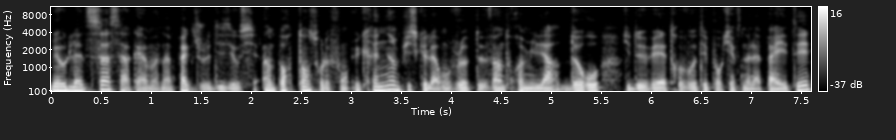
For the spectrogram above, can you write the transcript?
Mais au-delà de ça, ça a quand même un impact, je le disais aussi, important sur le fonds ukrainien, puisque la enveloppe de 23 milliards d'euros qui devait être votée pour Kiev ne l'a pas été.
